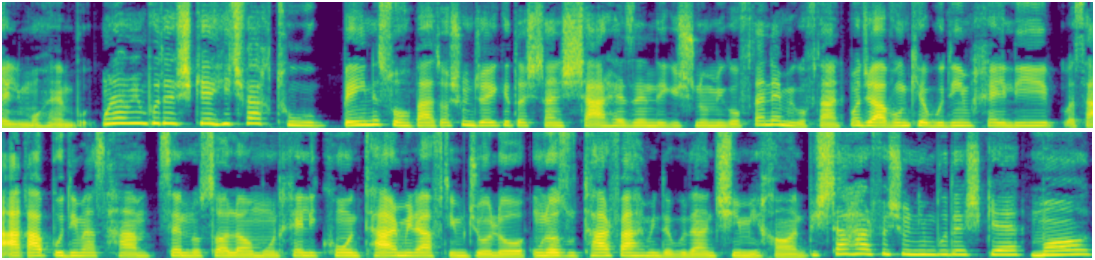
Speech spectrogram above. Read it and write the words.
خیلی مهم بود. اونم این بودش که هیچ وقت تو بین صحبتاشون جایی که داشتن شرح زندگیشون رو می‌گفتن نمی‌گفتن. ما جوون که بودیم خیلی مثلا عقب بودیم از هم سن و سالامون خیلی کندتر می‌رفتیم جلو. اونا زودتر فهمیده بودن چی می‌خوان. بیشتر حرفشون این بودش که ما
